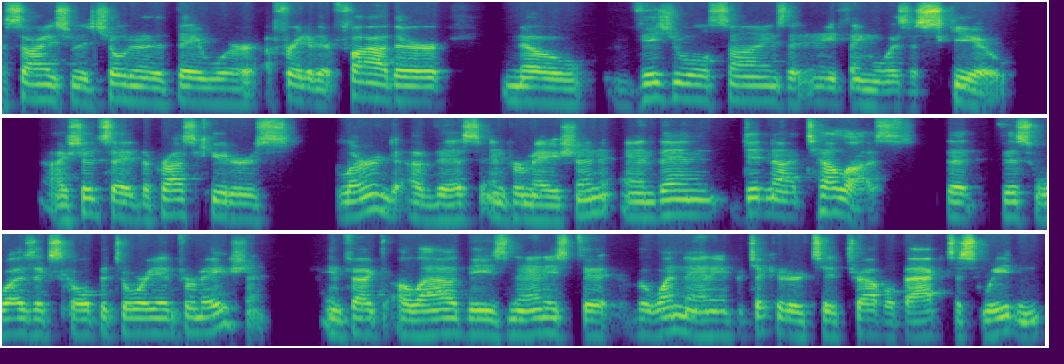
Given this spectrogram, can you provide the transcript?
signs from the children that they were afraid of their father, no visual signs that anything was askew. I should say the prosecutors learned of this information and then did not tell us that this was exculpatory information. In fact, allowed these nannies to, the one nanny in particular, to travel back to Sweden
